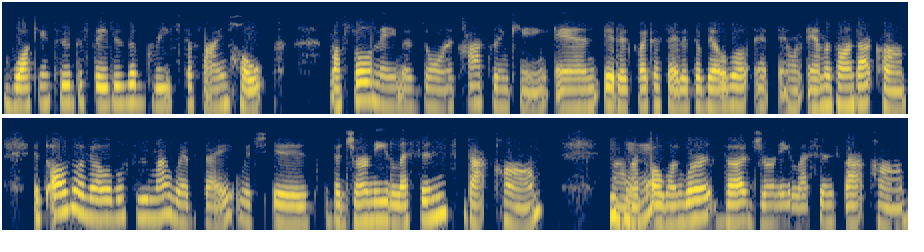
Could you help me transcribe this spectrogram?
Walking Through the Stages of Grief to Find Hope. My full name is Dawn Cochran King, and it is, like I said, it's available at, on Amazon.com. It's also available through my website, which is thejourneylessons.com. Um, mm-hmm. that's all one word, thejourneylessons.com.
